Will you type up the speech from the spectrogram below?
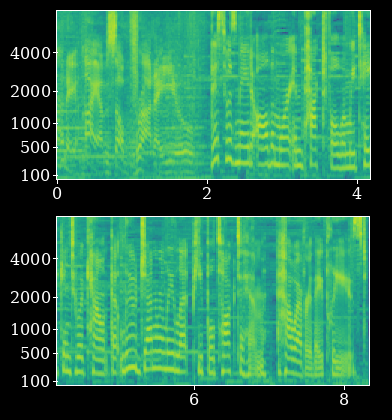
Honey, I am so proud of you. This was made all the more impactful when we take into account that Lou generally let people talk to him, however they pleased.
